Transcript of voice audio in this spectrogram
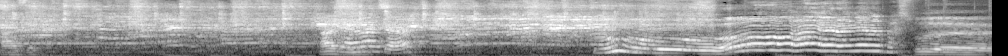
Asik. Asik. Uh, oh, pas. Wuh,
